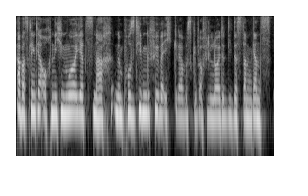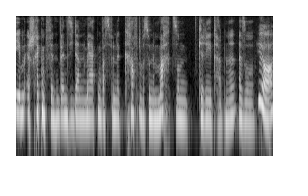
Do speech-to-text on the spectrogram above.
Aber es klingt ja auch nicht nur jetzt nach einem positiven Gefühl, weil ich glaube, es gibt auch viele Leute, die das dann ganz eben erschreckend finden, wenn sie dann merken, was für eine Kraft und was für eine Macht so ein Gerät hat, ne? Also ja,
